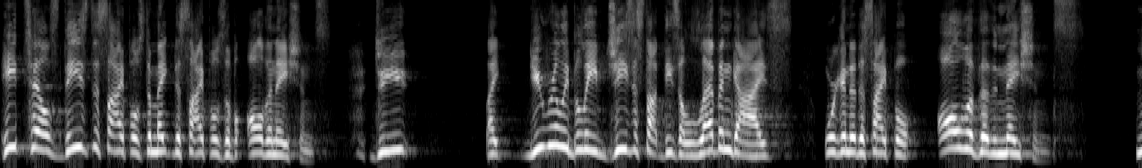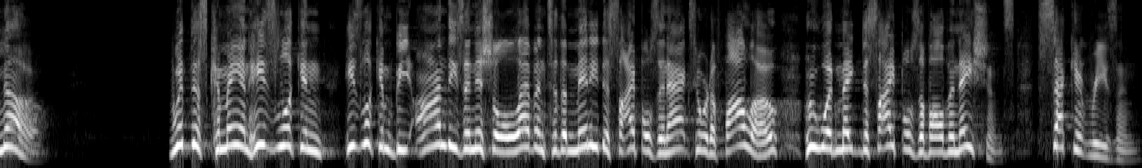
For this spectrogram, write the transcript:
He tells these disciples to make disciples of all the nations. Do you, like, you really believe Jesus thought these 11 guys were going to disciple all of the nations? No with this command, he's looking, he's looking beyond these initial 11 to the many disciples in Acts who were to follow, who would make disciples of all the nations. Second reason,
